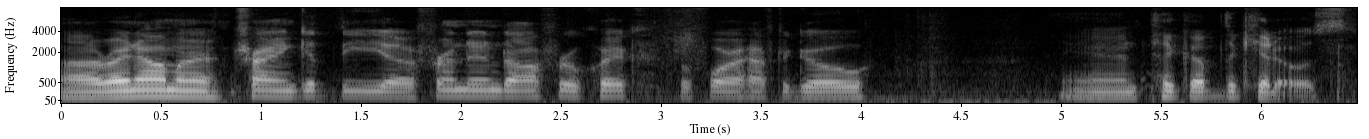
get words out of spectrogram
Uh, right now I'm going to try and get the uh, front end off real quick before I have to go and pick up the kiddos.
